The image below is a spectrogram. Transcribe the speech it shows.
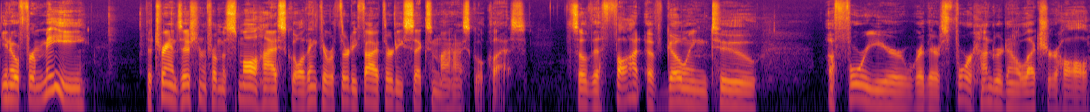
you know, for me, the transition from a small high school, I think there were 35, 36 in my high school class. So the thought of going to a four year where there's 400 in a lecture hall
